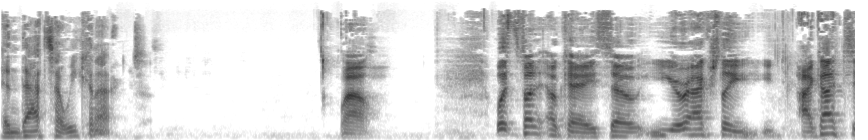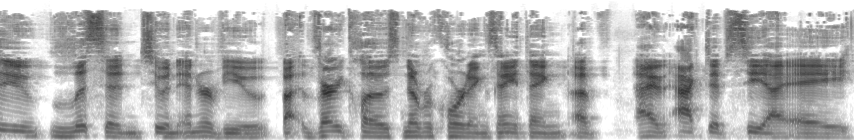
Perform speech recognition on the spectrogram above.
And that's how we connect. Wow. What's funny? Okay, so you're actually I got to listen to an interview, but very close, no recordings, anything of an active CIA.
